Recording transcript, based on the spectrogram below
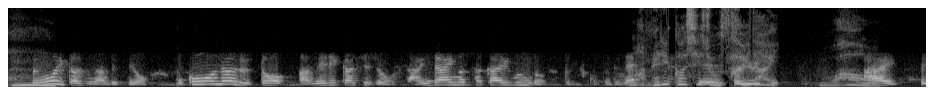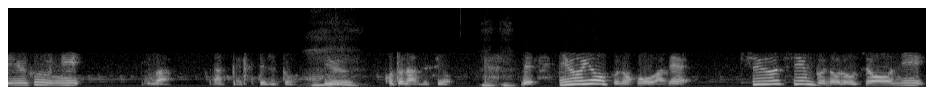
すごい数なんですよ。もうこうなるとアメリカ史上最大の社会運動だということでね。アメリカ史上最大、はい、っていうふうに今なってきてるということなんですよ。でニューヨークの方はね中心部の路上に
